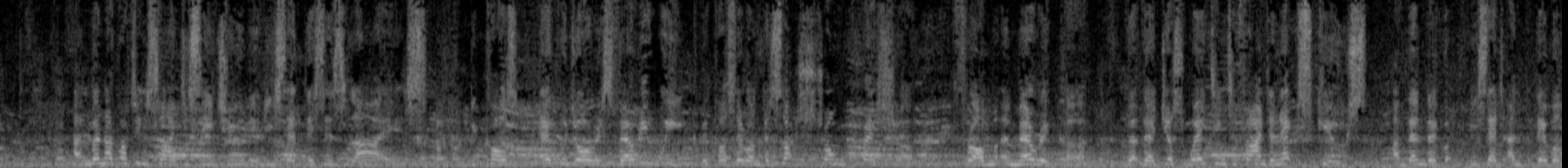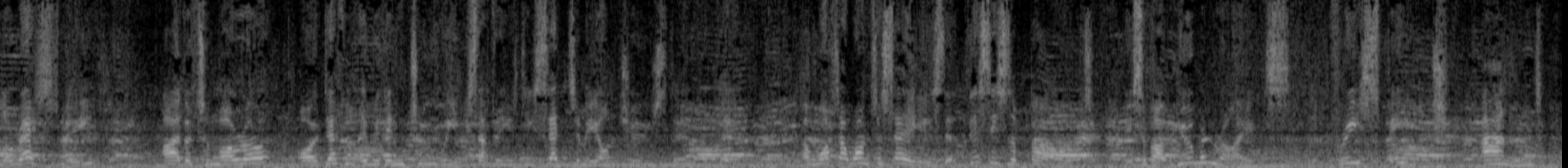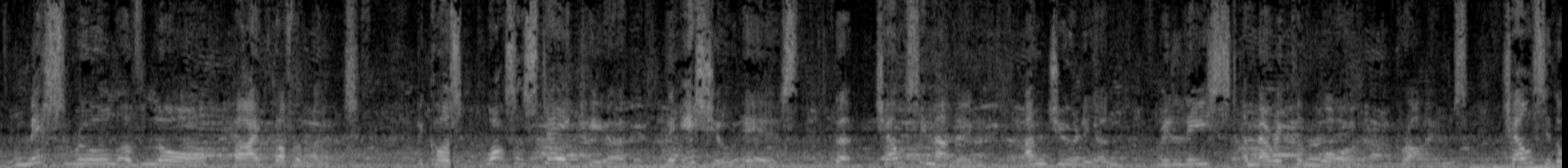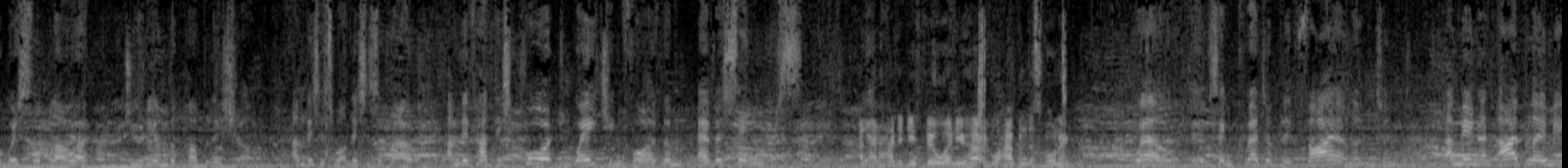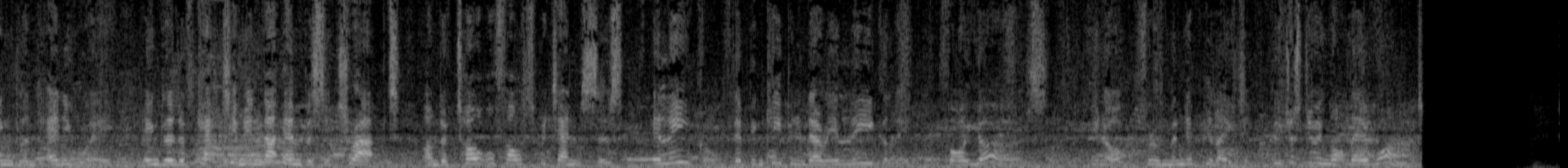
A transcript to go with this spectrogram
And when I got inside to see Julian, he said this is lies because Ecuador is very weak because they're under such strong pressure from America that they're just waiting to find an excuse, and then they he said, and they will arrest me either tomorrow or definitely within two weeks. That's what he said to me on Tuesday. Okay. And what I want to say is that this is about it's about human rights, free speech, and misrule of law by government. Because what's at stake here, the issue is that Chelsea Manning and Julian released American war crimes. Chelsea, the whistleblower, Julian, the publisher. And this is what this is about. And they've had this court waiting for them ever since. And, yeah. and how did you feel when you heard what happened this morning? Well, it's incredibly violent. And I mean, and I blame England anyway. England have kept him in that embassy trapped under total false pretenses, illegal. They've been keeping him there illegally for years, you know, through manipulating. They're just doing what they want.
